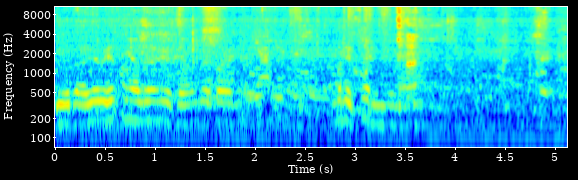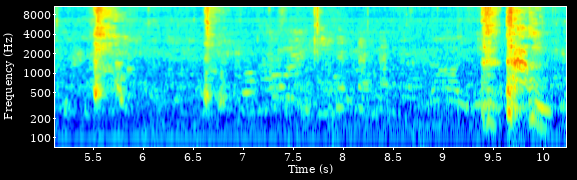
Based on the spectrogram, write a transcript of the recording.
ดูแต่ยังเห็นเนี่ยเลยเนี่ยผมไม่ได้คนไม่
